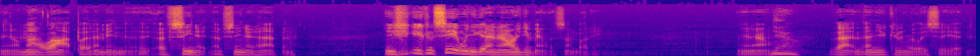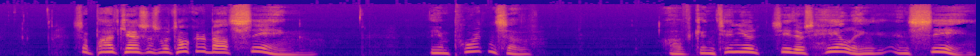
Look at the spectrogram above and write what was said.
you know not a lot but i mean i've seen it i've seen it happen you, you can see it when you get in an argument with somebody you know Yeah. that then you can really see it So, podcasters, we're talking about seeing the importance of of continued. See, there's healing in seeing.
